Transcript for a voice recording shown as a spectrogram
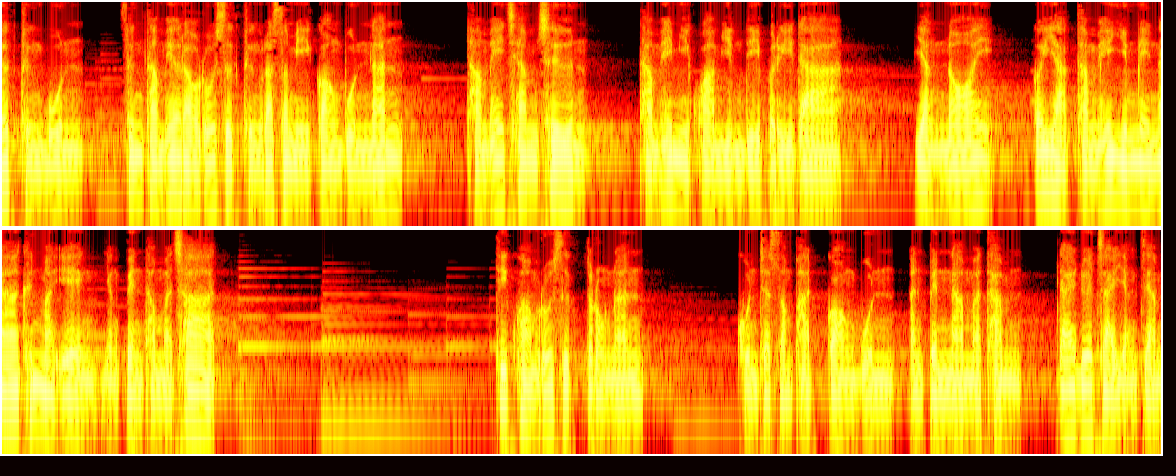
ลึกถึงบุญ ซึ่งทำให้เรารู้สึกถึงรัศมีกองบุญนั้นทำให้แช่มชื่นทำให้มีความยินดีปรีดา อย่างน้อยก็อยากทำให้ยิ้มในหน้าขึ้นมาเองอย่างเป็นธรรมชาติ ที่ความรู้สึกตรงนั้น คุณจะสัมผัสกองบุญอันเป็นนามธรรมได้ด้วยใจอย่างแจ่ม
